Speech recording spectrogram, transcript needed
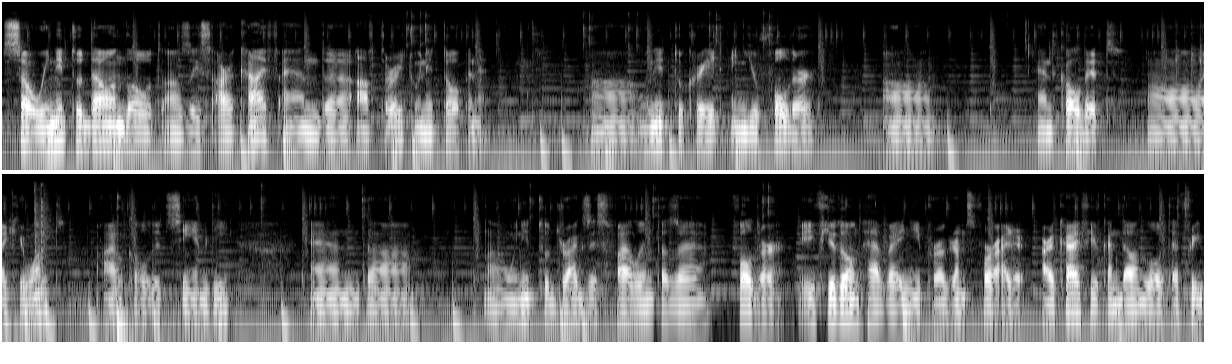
So we need to download uh, this archive and uh, after it we need to open it. Uh, we need to create a new folder uh, and call it uh, like you want. I'll call it CMD and uh, we need to drag this file into the folder. If you don't have any programs for archive you can download a free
